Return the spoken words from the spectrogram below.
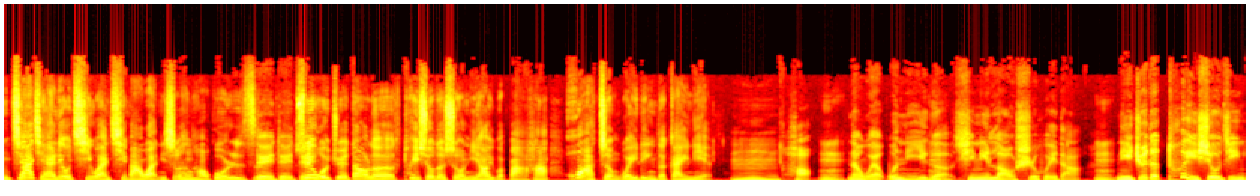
你加起来六七万、七八万，你是不是很好过日子？对对对。所以我觉得到了退休的时候，你要有把它化整为零的概念。嗯，好，嗯，那我要问你一个，嗯、请你老实回答。嗯，你觉得退休金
